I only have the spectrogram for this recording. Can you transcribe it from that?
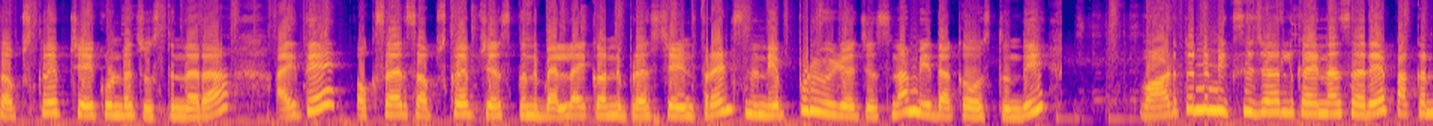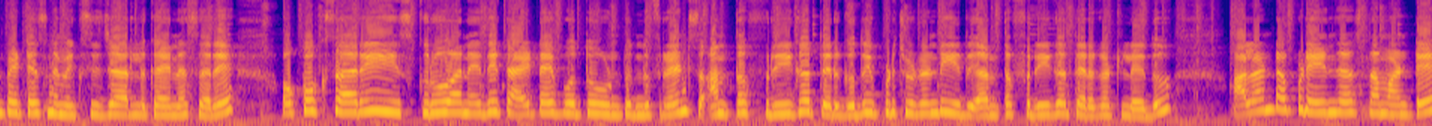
సబ్స్క్రైబ్ చేయకుండా చూస్తున్నారా? అయితే ఒకసారి సబ్స్క్రైబ్ చేసుకుని బెల్ ఐకాన్ని ప్రెస్ చేయండి ఫ్రెండ్స్. నేను ఎప్పుడు వీడియో చేసినా మీ దాకా వస్తుంది. వాడుతున్న మిక్సీ జార్లకైనా సరే పక్కన పెట్టేసిన మిక్సీ జార్లకైనా సరే ఒక్కొక్కసారి ఈ స్క్రూ అనేది టైట్ అయిపోతూ ఉంటుంది ఫ్రెండ్స్. అంత ఫ్రీగా తిరగదు. ఇప్పుడు చూడండి ఇది అంత ఫ్రీగా తిరగట్లేదు. అలాంటప్పుడు ఏం చేస్తామంటే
